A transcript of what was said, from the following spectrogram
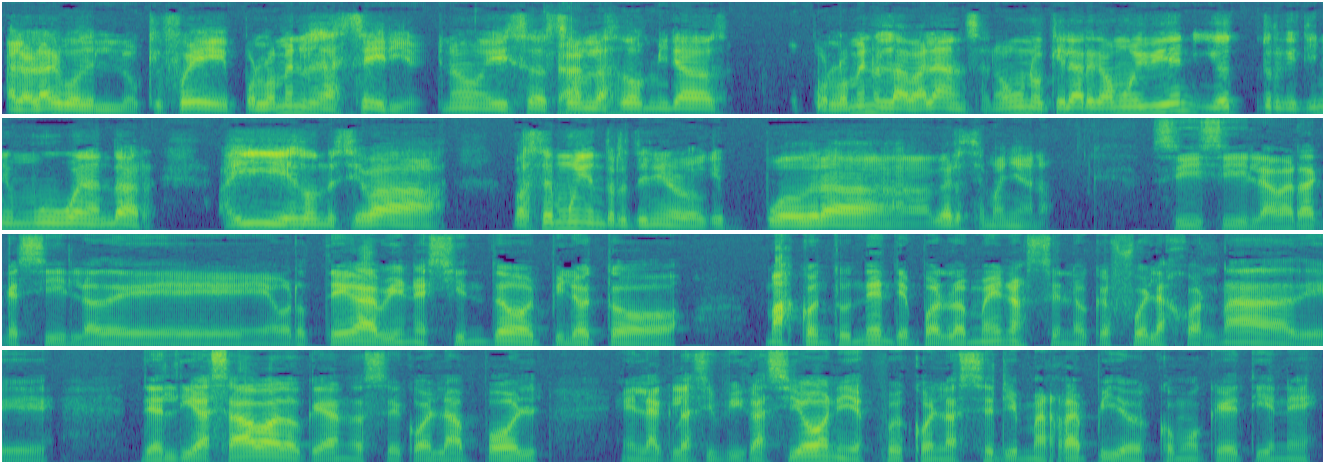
a lo largo de lo que fue por lo menos la serie, ¿no? Esas son las dos miradas, por lo menos la balanza, ¿no? Uno que larga muy bien y otro que tiene muy buen andar. Ahí es donde se va va a ser muy entretenido lo que podrá verse mañana. Sí, sí, la verdad que sí. Lo de Ortega viene siendo el piloto más contundente, por lo menos en lo que fue la jornada de, del día sábado, quedándose con la pole en la clasificación y después con la serie más rápido. Es como que tiene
